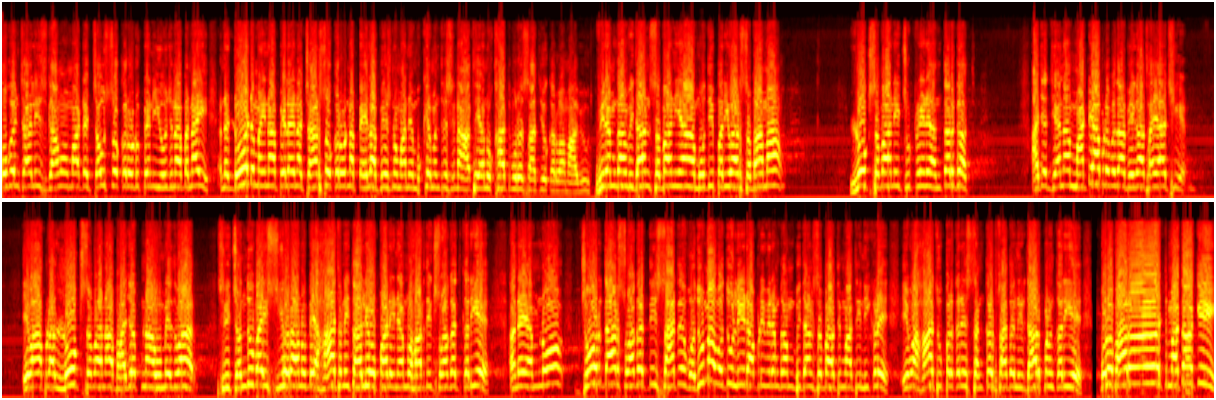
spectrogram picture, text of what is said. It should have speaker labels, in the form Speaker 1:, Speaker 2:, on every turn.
Speaker 1: ઓગણચાલીસ ગામો માટે ચૌદસો કરોડ રૂપિયાની યોજના બનાવી અને દોઢ મહિના પહેલા એના ચારસો કરોડના પહેલા ફેઝનું માને મુખ્યમંત્રીશ્રીના હાથે આનું ખાતમુહૂર્ત સાથીઓ કરવામાં આવ્યું. વિરમગામ વિધાનસભાની આ મોદી પરિવાર સભામાં લોકસભાની ચૂંટણીને અંતર્ગત આજે જેના માટે આપણે બધા ભેગા થયા છીએ એવા આપણા લોકસભાના ભાજપના ઉમેદવાર શ્રી ચંદુભાઈ સિંહોરાનું બે હાથની તાલીઓ પાડીને એમનું હાર્દિક સ્વાગત કરીએ અને એમનો જોરદાર સ્વાગતની સાથે વધુમાં વધુ લીડ આપણી વિરમગામ વિધાનસભામાંથી નીકળે એવા હાથ ઉપર કરીને સંકલ્પ સાથે નિર્ધાર પણ કરીએ. બોલો ભારત માતા કી.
